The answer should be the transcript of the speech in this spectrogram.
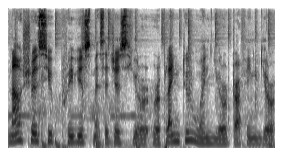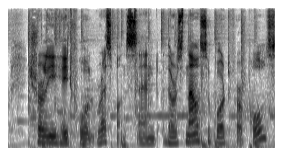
now shows you previous messages you're replying to when you're drafting your surely hateful response, and there's now support for polls,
